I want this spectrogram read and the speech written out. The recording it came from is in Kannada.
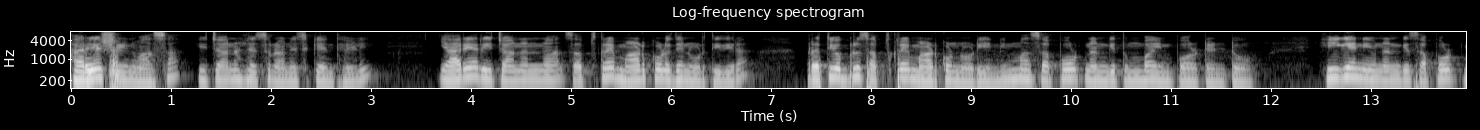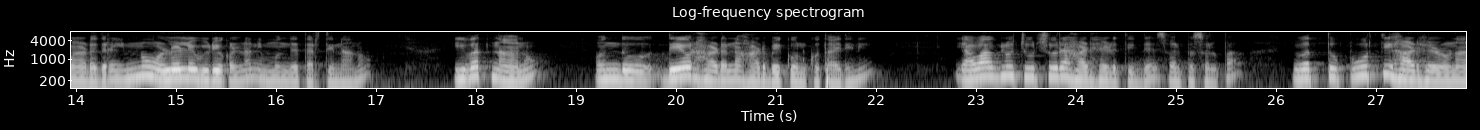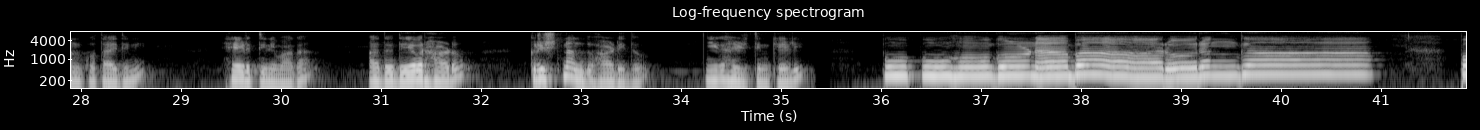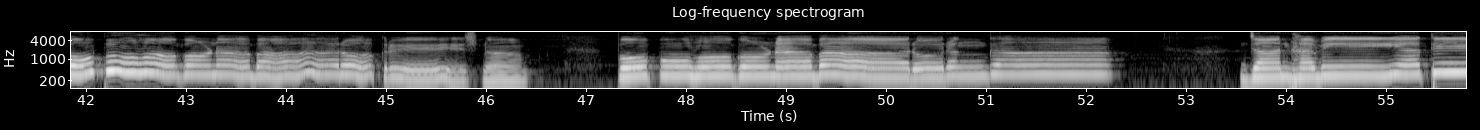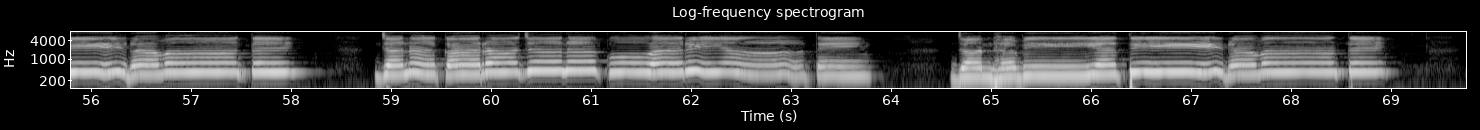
ಹರೇ ಶ್ರೀನಿವಾಸ. ಈ ಚಾನಲ್ ಹೆಸರು ಅನಿಸಿಕೆ ಅಂತ ಹೇಳಿ. ಯಾರ್ಯಾರು ಈ ಚಾನಲ್ನ ಸಬ್ಸ್ಕ್ರೈಬ್ ಮಾಡ್ಕೊಳ್ಳೋದೇ ನೋಡ್ತಿದ್ದೀರಾ? ಪ್ರತಿಯೊಬ್ಬರು ಸಬ್ಸ್ಕ್ರೈಬ್ ಮಾಡ್ಕೊಂಡು ನೋಡಿ. ನಿಮ್ಮ ಸಪೋರ್ಟ್ ನನಗೆ ತುಂಬ ಇಂಪಾರ್ಟೆಂಟು. ಹೀಗೆ ನೀವು ನನಗೆ ಸಪೋರ್ಟ್ ಮಾಡಿದ್ರೆ ಇನ್ನೂ ಒಳ್ಳೊಳ್ಳೆ ವೀಡಿಯೋಗಳನ್ನ ನಿಮ್ಮ ಮುಂದೆ ತರ್ತೀನಿ ನಾನು. ಇವತ್ತು ನಾನು ಒಂದು ದೇವ್ರ ಹಾಡನ್ನು ಹಾಡಬೇಕು ಅನ್ಕೋತಾ ಇದ್ದೀನಿ. ಯಾವಾಗಲೂ ಚೂರು ಚೂರೇ ಹಾಡು ಹೇಳ್ತಿದ್ದೆ, ಸ್ವಲ್ಪ ಸ್ವಲ್ಪ. ಇವತ್ತು ಪೂರ್ತಿ ಹಾಡು ಹೇಳೋಣ ಅನ್ಕೋತಾ ಇದ್ದೀನಿ. ಹೇಳ್ತೀನಿ ಇವಾಗ. ಅದು ದೇವರ ಹಾಡು, ಕೃಷ್ಣಂದು ಹಾಡಿದ್ದು. ಈಗ ಹೇಳ್ತೀನಿ ಕೇಳಿ. ಪೂಪು ಹೋಗೋಣ ಬಾರೋ ರಂಗ. ಪೋಪು ಹೋಗೋಣ ಬಾರೋ ಕೃಷ್ಣ. ಪೋಪು ಹೋಗೋಣ ಬಾರೋ ರಂಗ. ಜಾಹ್ನವೀಯ ತೀರವತೆ जनक राजन कुवरियते जह्नवीयतीरवते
